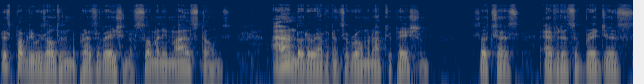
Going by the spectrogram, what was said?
This probably resulted in the preservation of so many milestones and other evidence of Roman occupation, such as evidence of bridges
